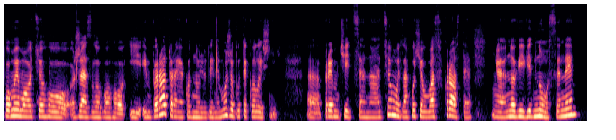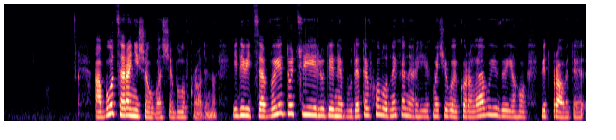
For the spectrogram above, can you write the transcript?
Помимо цього жезлового і імператора, як одної людини, може бути колишній. Е, Примчиться на цьому і захоче у вас вкрасти е, нові відносини. Або це раніше у вас ще було вкрадено. І дивіться, ви до цієї людини будете в холодних енергіях мечовою королевою, ви його відправите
